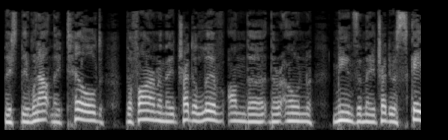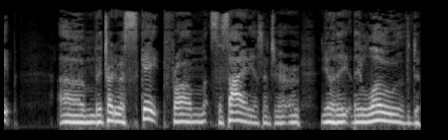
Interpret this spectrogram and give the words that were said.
They they went out and they tilled the farm and they tried to live on the their own means and they tried to escape um, they tried to escape from society essentially, or you know, they they loathed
